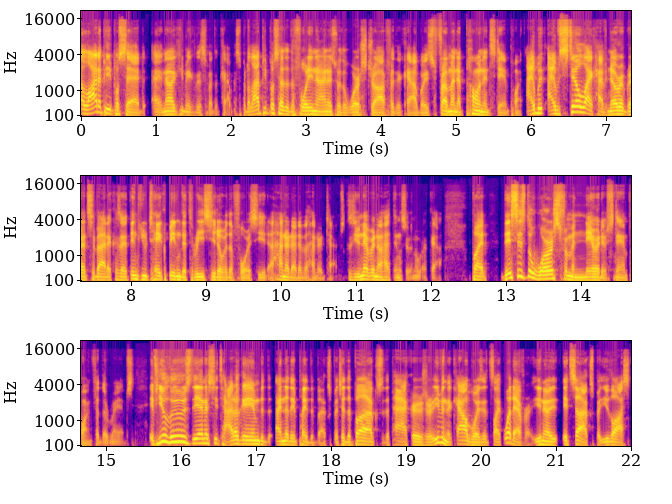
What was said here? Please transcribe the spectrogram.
a lot of people said, I know I keep making this about the Cowboys, but a lot of people said that the 49ers were the worst draw for the Cowboys from an opponent standpoint. I would I would still like have no regrets about it because I think you take being the three seed over the four seed 100 out of 100 times because you never know how things are going to work out. But this is the worst from a narrative standpoint for the Rams. If you lose the NFC title game, to, I know they played the Bucks, but to the Bucks or the Packers or even the Cowboys, it's like whatever. You know, it sucks, but you lost.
